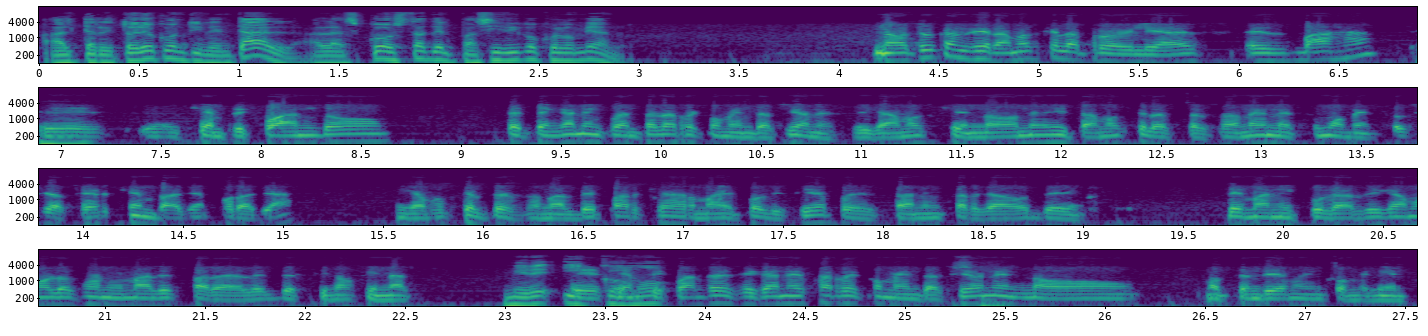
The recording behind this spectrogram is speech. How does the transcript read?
al territorio continental, a las costas del Pacífico colombiano? Nosotros consideramos que la probabilidad es, es baja, eh, eh, siempre y cuando se tengan en cuenta las recomendaciones. Digamos que no necesitamos que las personas en este momento se acerquen, vayan por allá. Digamos que el personal de parques, armada y policía pues están encargados de, de manipular, digamos, los animales para darle el destino final. Mire, ¿y Eh, cómo, Siempre y cuando se sigan esas recomendaciones no, no tendríamos inconveniente.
